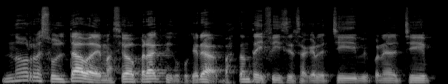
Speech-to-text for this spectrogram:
no resultaba demasiado práctico porque era bastante difícil sacar el chip y poner el chip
